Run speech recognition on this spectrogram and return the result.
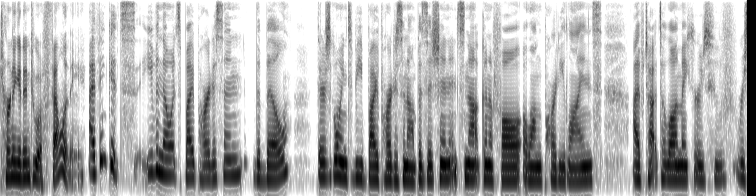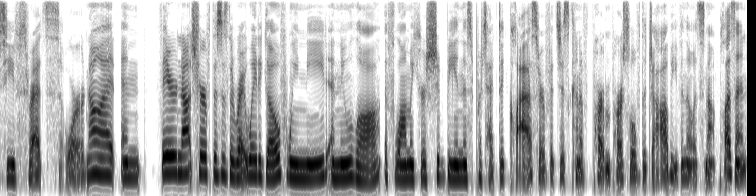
turning it into a felony? I think it's, even though it's bipartisan, the bill, there's going to be bipartisan opposition. It's not going to fall along party lines. I've talked to lawmakers who've received threats or not, and they're not sure if this is the right way to go, if we need a new law, if lawmakers should be in this protected class, or if it's just kind of part and parcel of the job, even though it's not pleasant.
